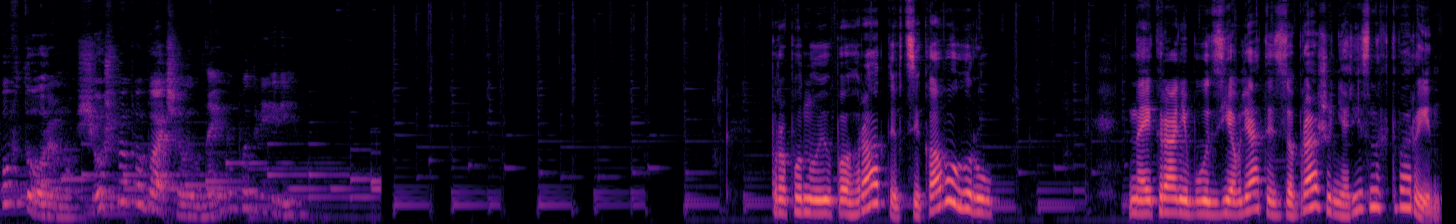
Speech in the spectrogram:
повторимо, що ж ми побачили в неї на подвір'ї. Пропоную пограти в цікаву гру. На екрані будуть з'являтись зображення різних тварин,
